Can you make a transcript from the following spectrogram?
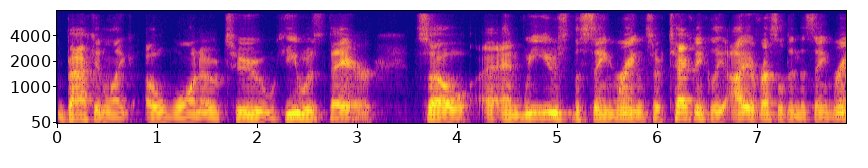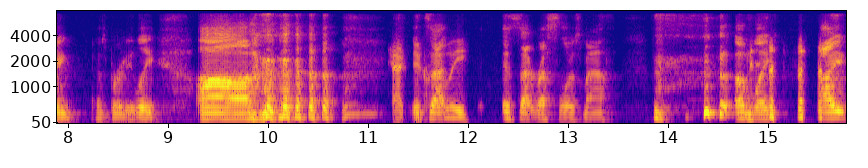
back in like 01, 02, he was there. So and we used the same ring. So technically, I have wrestled in the same ring as Brodie Lee. Uh, it's that it's that wrestler's math. of like I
